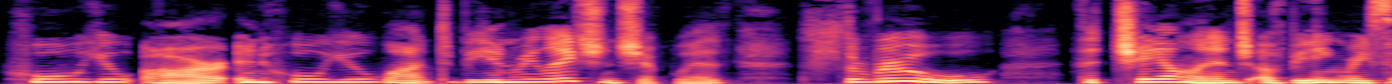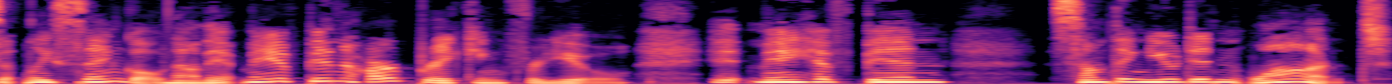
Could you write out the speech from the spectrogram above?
who you are and who you want to be in relationship with through the challenge of being recently single. Now that may have been heartbreaking for you. It may have been something you didn't want.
